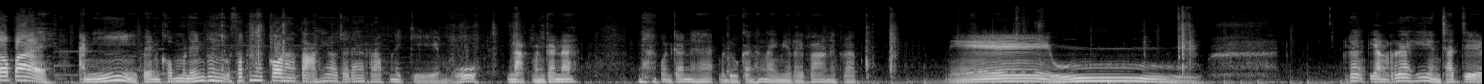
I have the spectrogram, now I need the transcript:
ต่อไปอันนี้เป็นคอมโพเนนต์เป็นทรัพยากรต่างๆ ที่เราจะได้รับในเกมโอ้หนักเหมือนกันนะหนักเหมือนกันนะฮะมาดูกันข้างในมีอะไรบ้างนะครับนี่อู้เรื่องอย่างแรกที่เห็นชัดเจน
